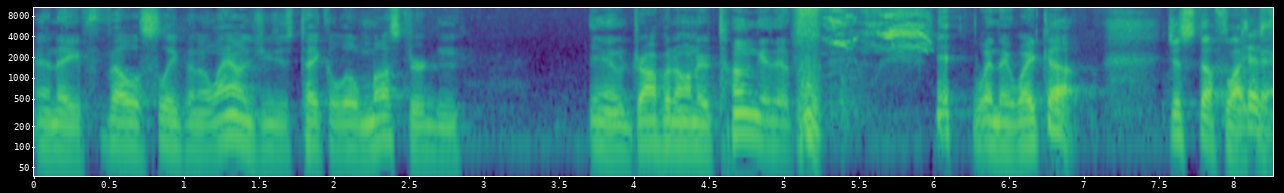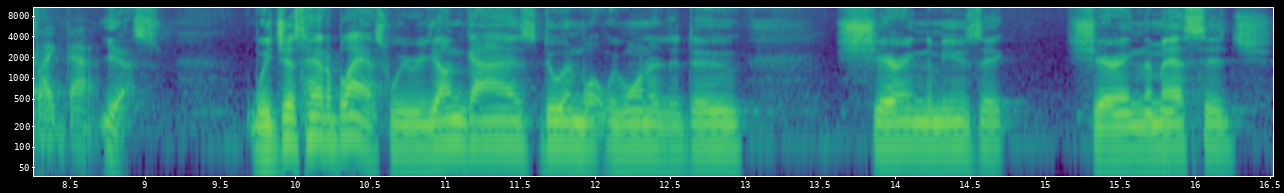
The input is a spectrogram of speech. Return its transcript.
and they fell asleep in the lounge, you just take a little mustard and, you know, drop it on their tongue and it when they wake up. Just stuff like Just that. Just like that. Yes. We just had a blast. We were young guys doing what we wanted to do, sharing the music, sharing the message,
